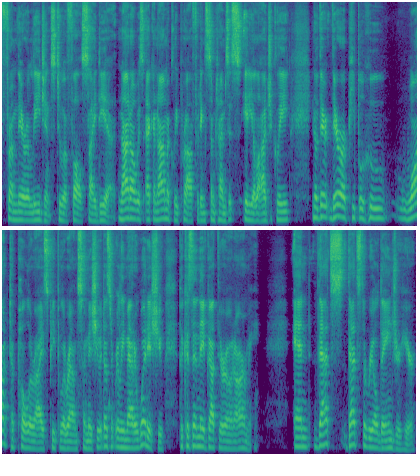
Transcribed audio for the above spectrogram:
from their allegiance to a false idea. Not always economically profiting, sometimes it's ideologically. You know, there there are people who want to polarize people around some issue. It doesn't really matter what issue because then they've got their own army. And that's that's the real danger here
